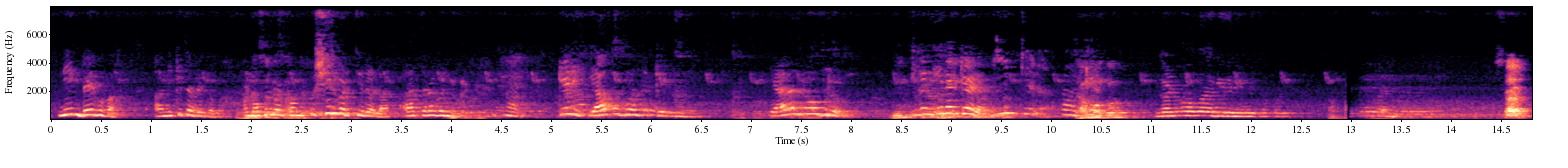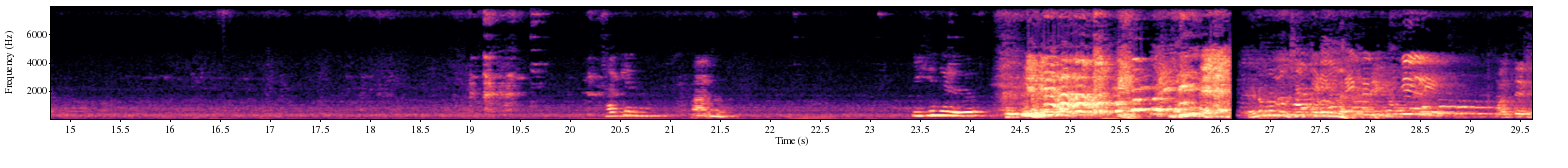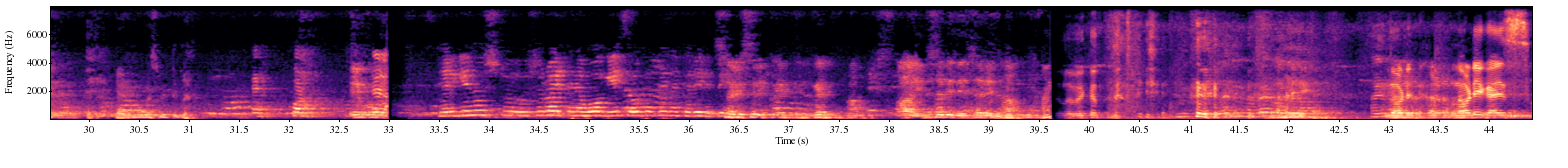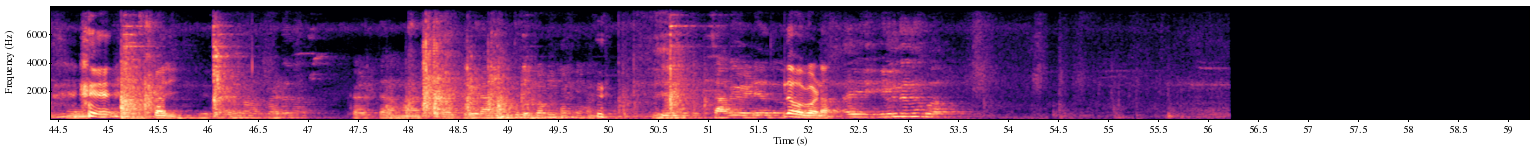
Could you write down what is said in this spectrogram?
ನೀನು ಬೇಗ ಬಾ ನಿಖಿತಾ ಬೇಗ ಬಾ ಮಗು ನೋಡ್ಕೊಂಡು ಖುಷಿಲಿ ಬರ್ತೀರಲ್ಲ ಆ ಥರ ಬನ್ನಿ ಹಾಂ ಕೇಳಿ ಯಾವ ಮಗು ಅಂತ ಕೇಳಿ ನೀವು ಯಾರಾದ್ರೂ ಇಲ್ಲ ನೀನೇ ಕೇಳು. ನೀನು ಕೇಳ. ಯಾವ ಮಗು ಗಂಡು ಮಗು ಆಗಿದೆ ನಿಮಗೆ ತಗೊಳ್ಳಿ. ಸ್ಟಾರ್ಟ್ ಯಾಕೇನು ಹಾ ಈಗೇನು ಹೇಳೋದು? ಹೆರಿಗೇನು ಶುರು ಆಯ್ತೇನೆ ಹೋಗಿ ಸೌದತ್ತಿನ ಕರೀರಿ ಸರಿ ಸರಿ ಹಾ. ಇದು ಸರಿ ಇದೆ ಸರಿ ಇದೆ ನೋಡಿ ನೋಡಿ ಗೈಸ್ ಕಳ್ತನ ಮಾಡ್ತಾರೆ ಶ್ರೀರಾಮ ಹೋಗೋಣ.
